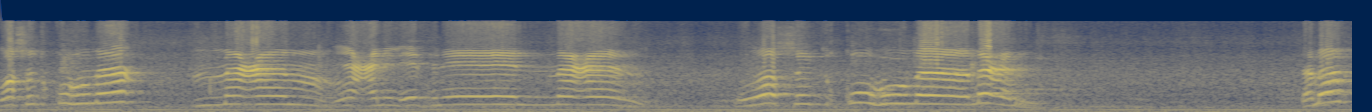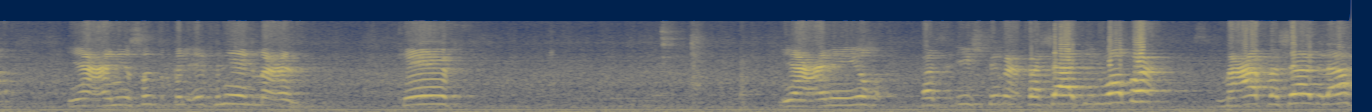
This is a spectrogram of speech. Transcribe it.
وصدقهما معا. يعني الاثنين معا. وصدقهما معا. تمام؟ يعني صدق الاثنين معا. كيف؟ يعني يجتمع فساد الوضع مع فساد له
